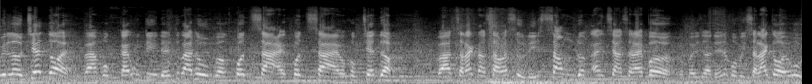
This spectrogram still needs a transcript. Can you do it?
Wheeler chết rồi và một cái ulti đến từ Badum vâng quân xài quân xài và không chết được. Và Slack đằng sau đã xử lý xong được anh chàng Sniper và bây giờ đến là một mình Slack rồi ui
